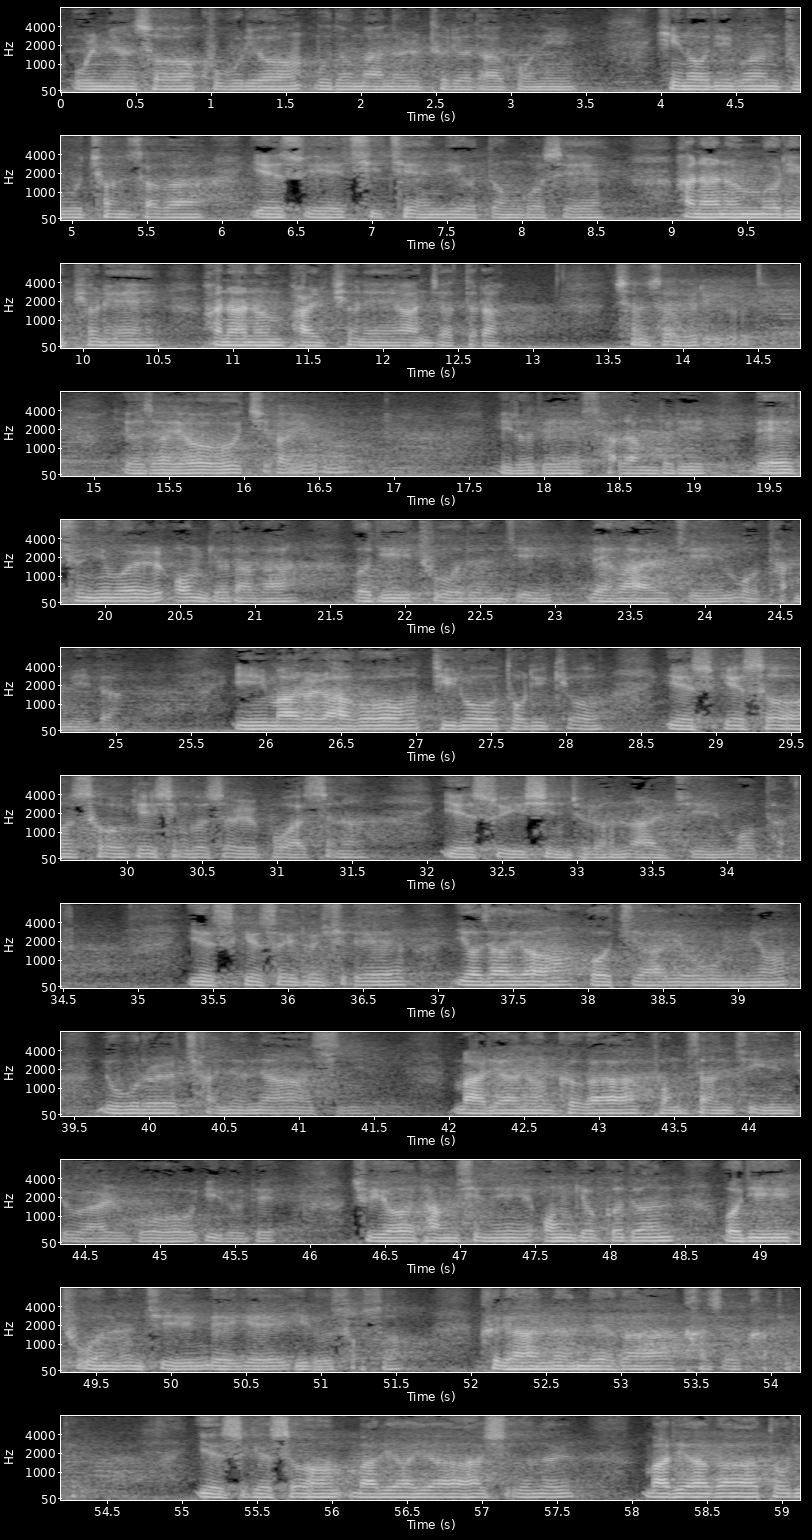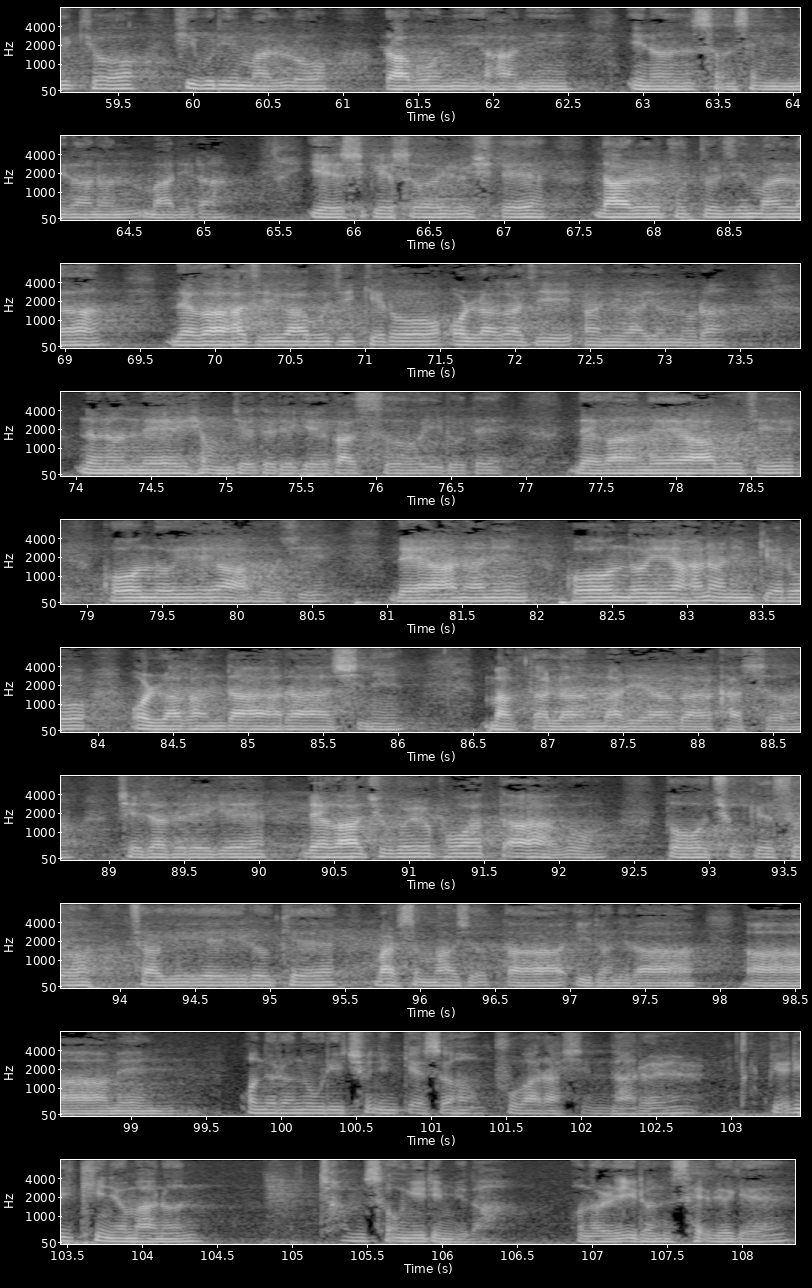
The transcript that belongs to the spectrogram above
울면서 구부려 무덤 안을 들여다보니 흰옷 입은 두 천사가 예수의 지체에 뉘었던 곳에 하나는 머리편에 하나는 발편에 앉았더라. 천사들이 이르되 여자여 어찌하여 이르되 사람들이 내 주님을 옮겨다가 어디 두어든지 내가 알지 못합니다. 이 말을 하고 뒤로 돌이켜 예수께서 서 계신 것을 보았으나 예수이신 줄은 알지 못하더라. 예수께서 이르시되 여자여 어찌하여 웃며 누구를 찾느냐 하시니 마리아는 그가 동산직인 줄 알고 이르되 주여 당신이 옮겼거든 어디 두었는지 내게 이르소서 그래 하면 내가 가져가리다 예수께서 마리아야 하시거늘 마리아가 돌이켜 히브리 말로 라보니 하니 이는 선생님이라는 말이라. 예수께서 이르시되 나를 붙들지 말라. 내가 아직 아버지께로 올라가지 아니하였노라. 너는 내 형제들에게 가서 이르되 내가 내 아버지 곧 너의 아버지 내 하나님 곧 너의 하나님께로 올라간다 하시니 막달라 마리아가 가서 제자들에게 내가 주를 보았다 하고 또 주께서 자기에게 이렇게 말씀하셨다 이러니라 아멘. 오늘은 우리 주님께서 부활하신 날을 특별히 기념하는 참 성일입니다. 오늘 이런 새벽에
